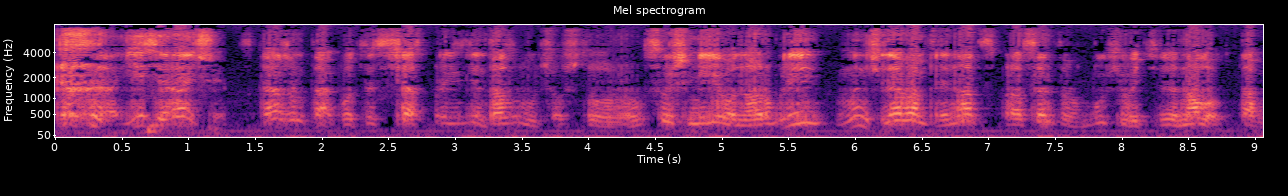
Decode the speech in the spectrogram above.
Если раньше, скажем так, вот сейчас президент озвучил, что свыше миллиона рублей мы начинаем вам 13% вбухивать э, налог. Там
